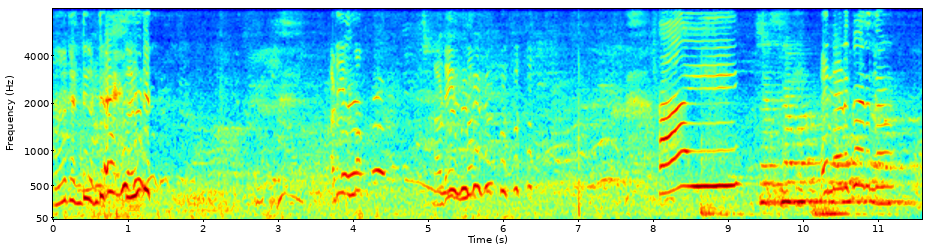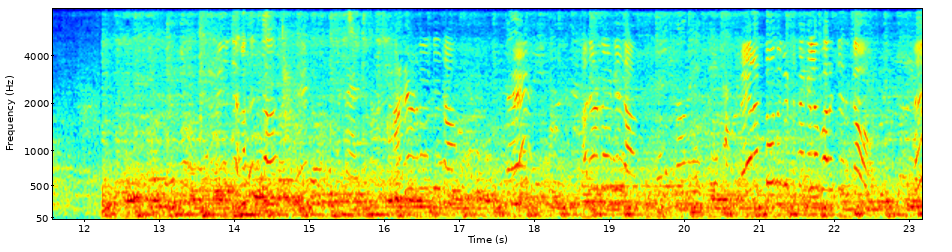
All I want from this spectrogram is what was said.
ആ കണ്ട് കണ്ട് കണ്ട്. അവിടെ ഇരുന്നോ? അവിടെ ഇരുന്നോ? ഹായ്. എന്നെ എടുക്കുമായിരുന്നു അതെന്താ? അതെവിടെ നോക്കിയതാ? ഏ? അതെവിടെ നോക്കിയതാ? നേരത്തോന്ന് കിട്ടുന്നെങ്കിലും പറിച്ചെടുത്തോ. ഏ?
